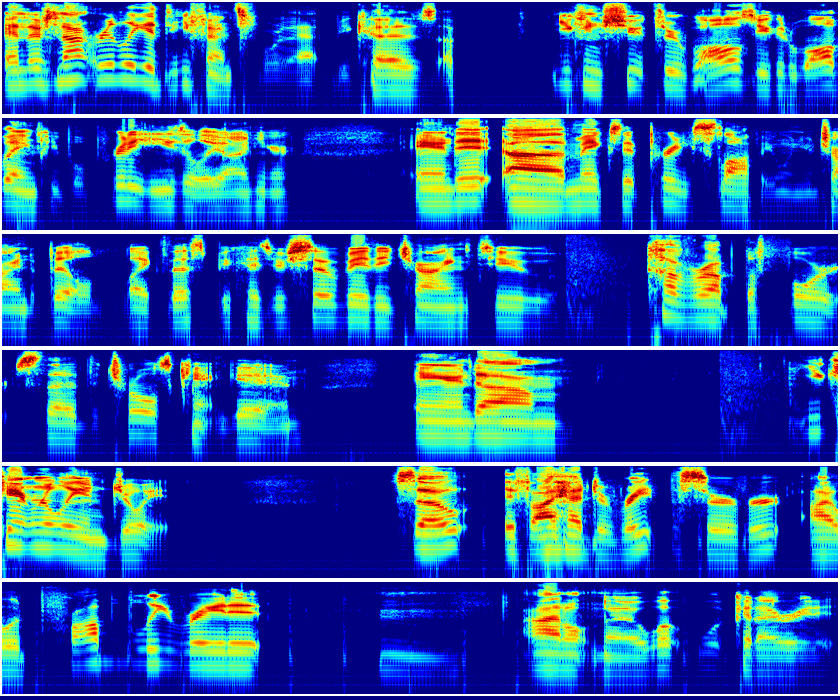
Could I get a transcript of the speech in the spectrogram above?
And there's not really a defense for that because uh, you can shoot through walls. You can wallbang people pretty easily on here, and it uh, makes it pretty sloppy when you're trying to build like this because you're so busy trying to cover up the fort so that the trolls can't get in, and um, you can't really enjoy it. So, if I had to rate the server, I would probably rate it. Hmm, I don't know. What what could I rate it?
